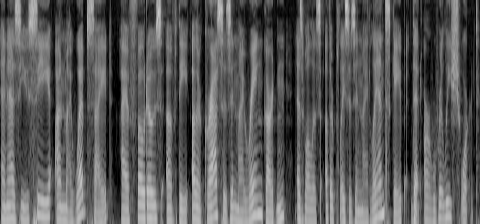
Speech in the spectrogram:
And as you see on my website, I have photos of the other grasses in my rain garden, as well as other places in my landscape that are really short.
